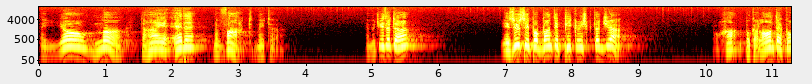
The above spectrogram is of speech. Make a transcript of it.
Dhe jo më të haje edhe një vakt me të. E megjithatë, Jezusi po bënte pikërisht këtë gjë. Po, ha, po kalonte kohë,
